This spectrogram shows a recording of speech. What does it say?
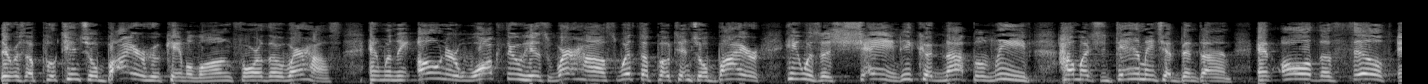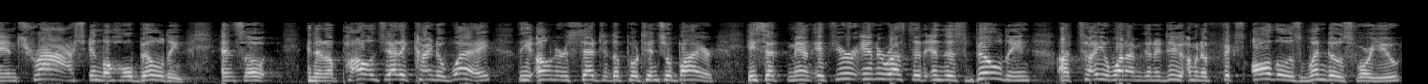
there was a potential buyer who came along for the warehouse. And when the owner walked through his warehouse with the potential buyer, he was ashamed. He could not believe how much damage had been done and all the filth and trash in the whole building. And so in an apologetic kind of way, the owner said to the potential buyer, he said, man, if you're interested in this building, I'll tell you what I'm going to do. I'm going to fix all those windows for you.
